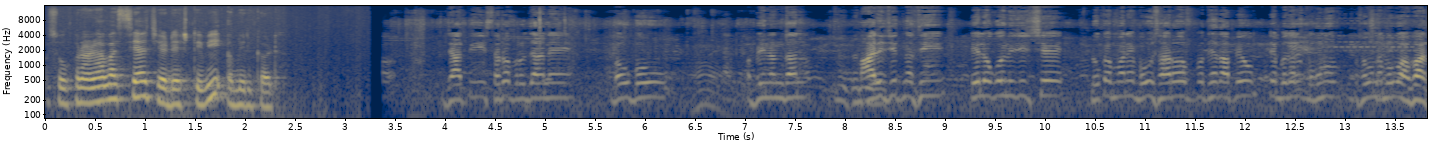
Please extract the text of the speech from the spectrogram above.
અશોક રાણાવાસિયા જેડેશ ટીવી, અમીરગઢ. જાતિ સર્વ પ્રજાને બહુ બહુ અભિનંદન. મારી જીત નથી, એ લોકોની જીત છે. લોકો મને બહુ સારો પ્રતિસાદ આપ્યો, તે બદલ બહુનો સૌનો બહુ આભાર.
